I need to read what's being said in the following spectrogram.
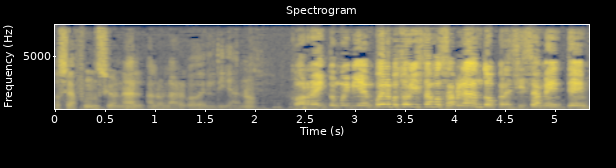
o sea funcional a lo largo del día, ¿no? Correcto, muy bien. Bueno, pues hoy estamos hablando precisamente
